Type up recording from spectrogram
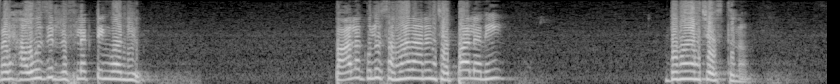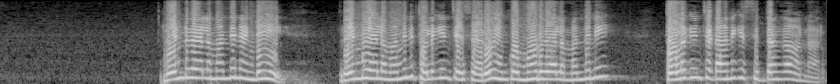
మరి how is it reflecting on you పాలకులు సమాధానం చెప్పాలని డిమాండ్ చేస్తున్నాం. రెండు వేల మందినండి రెండు వేల మందిని తొలగించేశారు ఇంకో మూడు వేల మందిని తొలగించడానికి సిద్ధంగా ఉన్నారు.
